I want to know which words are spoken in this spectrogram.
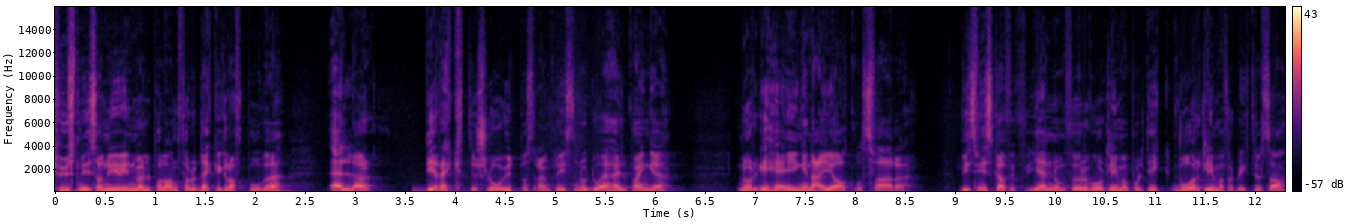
tusenvis av nye vindmøller på land for å dekke kraftbehovet, eller direkte slå ut på strømprisen. Og Da er hele poenget Norge har ingen egen atmosfære. Hvis vi skal gjennomføre vår klimapolitikk, våre klimaforpliktelser,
